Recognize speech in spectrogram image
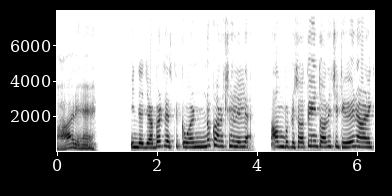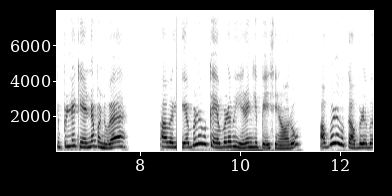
பாரேன். இந்த ஜபர்தஸ்துக்கு ஒன்றும் குறைச்சல் இல்லை. அம்புட்டு சொத்தையும் தொலைச்சிட்டு நாளைக்கு பிள்ளைக்கு என்ன பண்ணுவ? அவர் எவ்வளவுக்கு எவ்வளவு இறங்கி பேசினாரோ அவ்வளவுக்கு அவ்வளவு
